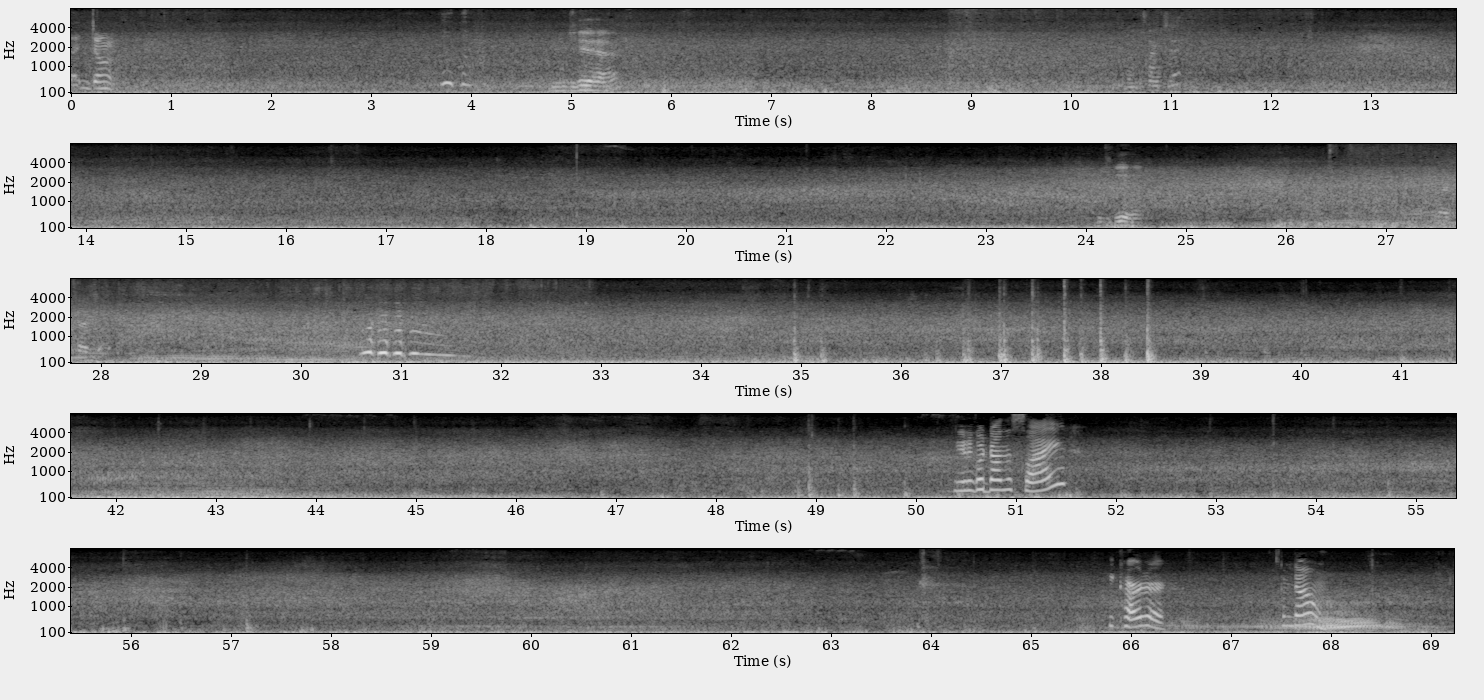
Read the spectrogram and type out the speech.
I don't. yeah. Want to touch it? Yeah. Want to touch it? You gonna go down the slide? Hey Carter, come down.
